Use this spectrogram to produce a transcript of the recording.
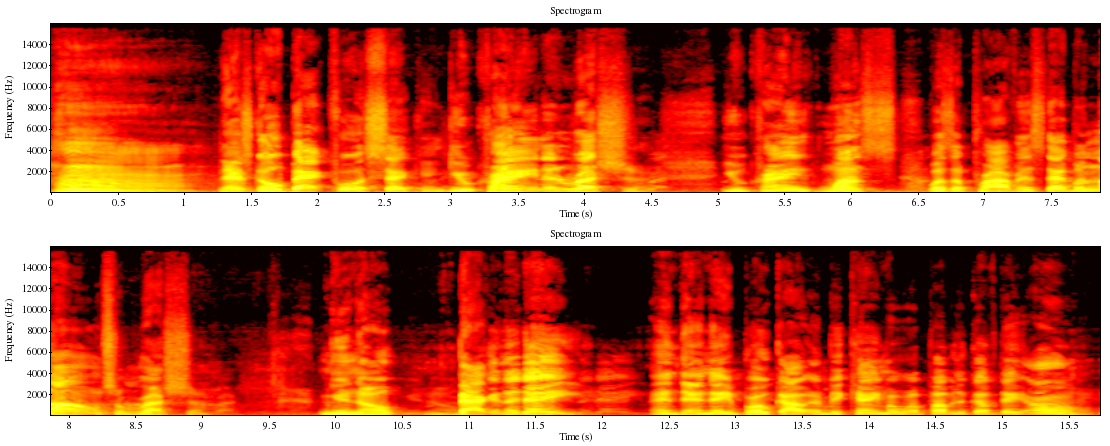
Hmm. Let's go back for a second. Ukraine and Russia. Ukraine once was a province that belonged to Russia. You know, back in the day. And then they broke out and became a republic of their own.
